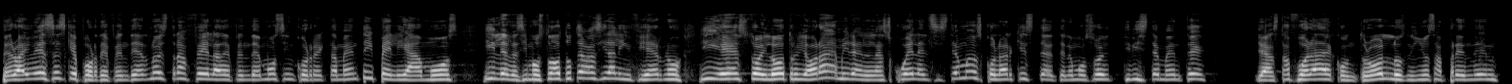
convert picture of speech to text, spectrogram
Pero hay veces que por defender nuestra fe la defendemos incorrectamente y peleamos y le decimos, no, tú te vas a ir al infierno y esto y lo otro. Y ahora, mira, en la escuela, el sistema escolar que este, tenemos hoy, tristemente, ya está fuera de control. Los niños aprenden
